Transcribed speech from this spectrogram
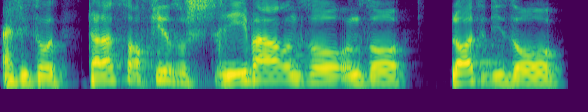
weiß ich so, da hast du auch viele so Streber und so und so Leute, die so,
